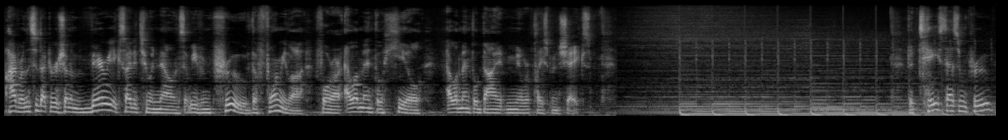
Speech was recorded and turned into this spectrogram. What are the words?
Hi everyone, this is Dr. Ruscio. I'm very excited to announce that we've improved the formula for our Elemental Heal Elemental Diet Meal Replacement Shakes. The taste has improved,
